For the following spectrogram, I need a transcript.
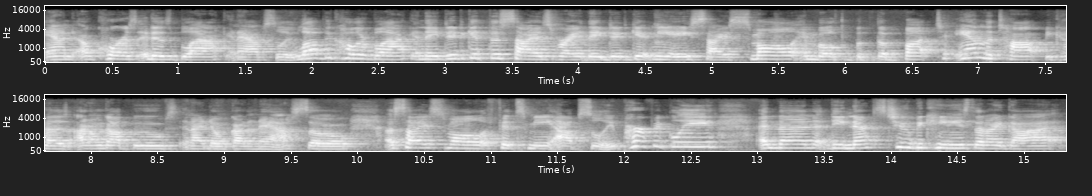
And of course it is black and I absolutely love the color black and they did get the size right. They did get me a size small in both the butt and the top because I don't got boobs and I don't got an ass. So a size small fits me absolutely perfectly. And then the next two bikinis that I got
